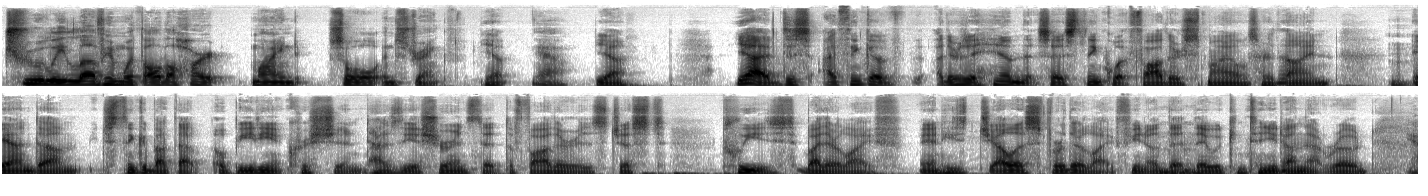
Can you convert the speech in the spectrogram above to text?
truly love him with all the heart, mind, soul, and strength. Yep. Yeah. Yeah. Yeah. Just, I think of, there's a hymn that says, Think what Father's smiles are thine. And um, just think about that obedient Christian has the assurance that the Father is just pleased by their life and he's jealous for their life, you know, that they would continue down that road. Yeah.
